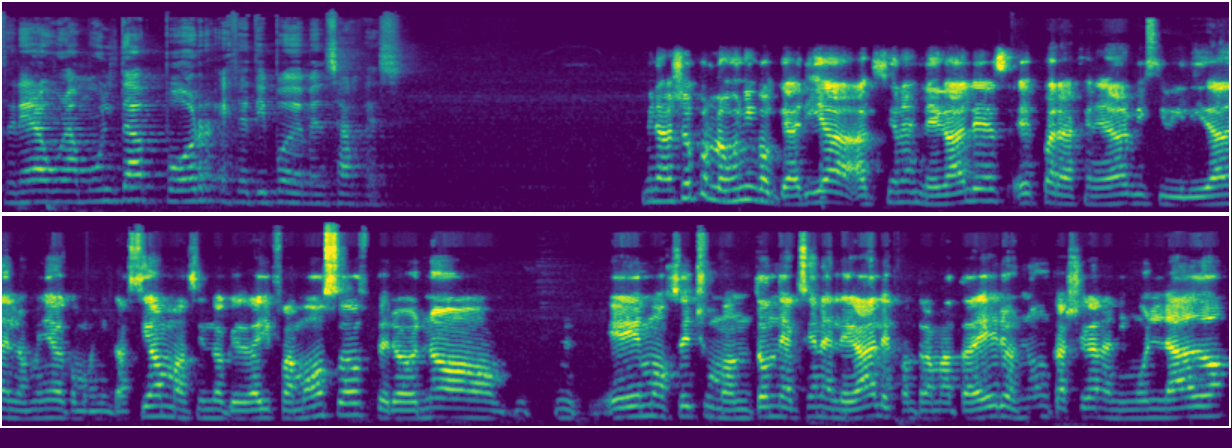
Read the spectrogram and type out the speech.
tener alguna multa por este tipo de mensajes? Mira, yo por lo único que haría acciones legales es para generar visibilidad en los medios de comunicación, haciendo que hay famosos, pero no hemos hecho un montón de acciones legales contra mataderos, nunca llegan a ningún lado.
